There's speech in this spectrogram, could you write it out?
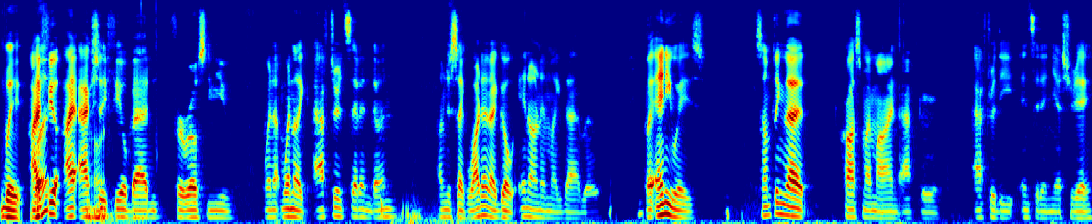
Wait, I what? feel I actually Oh. feel bad for roasting you. When I, when like after it's said and done, I'm just like, why did I go in on him like that, bro? But anyways, something that crossed my mind after after the incident yesterday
